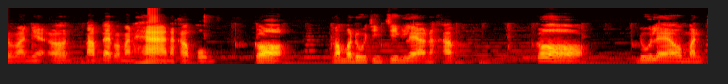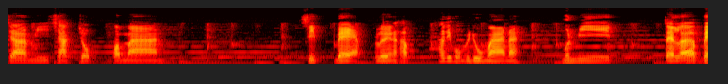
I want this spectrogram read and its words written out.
ประมาณนี้เออนับได้ประมาณ 5 นะครับผม ก็เรามาดูจริง ๆแล้วนะครับ ก็ดูแล้วมันจะมีฉากจบประมาณ 10 แบบเลยนะครับ ถ้าที่ผมไปดูมานะ มันมีแต่ละแบ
